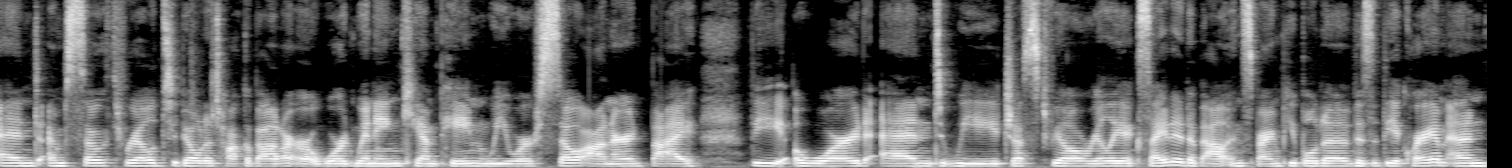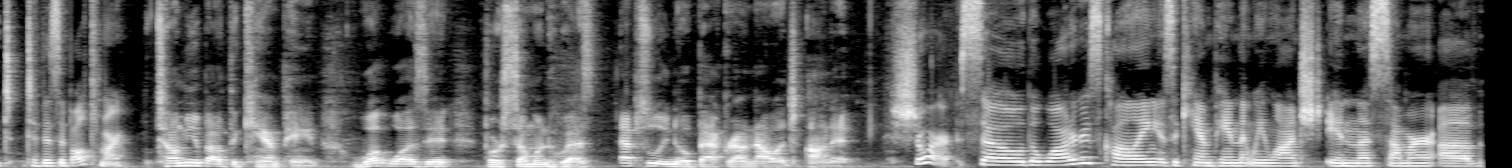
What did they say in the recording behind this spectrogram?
and I'm so thrilled to be able to talk about our award-winning campaign. We were so honored by the award, and we just feel really excited about inspiring people to visit the aquarium and to visit Baltimore. Tell me about the campaign. What was it for someone who has absolutely no background knowledge on it? Sure. So, The Water is Calling is a campaign that we launched in the summer of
